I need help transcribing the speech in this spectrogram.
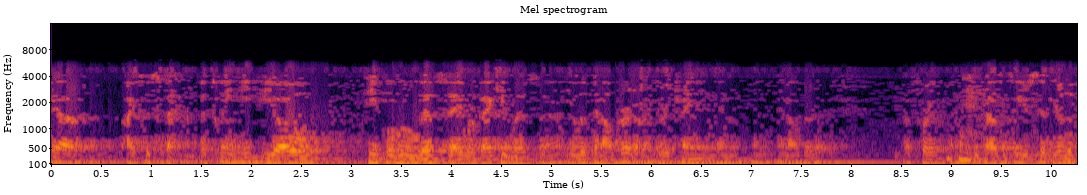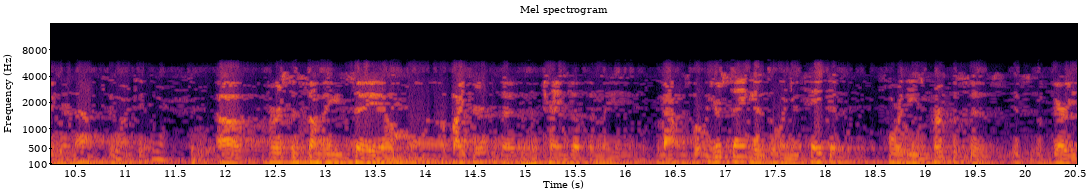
uh, I suspect, between EPO people who live, say, where Beckie lives, uh, you lived in Alberta, right? You were training in, in, in Alberta uh, for in 2000, so you're, still, you're living there now, too, aren't you? Uh, versus somebody, say, a, a biker that trains up in the mountains. What you're saying is that when you take it for these purposes, it's a very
